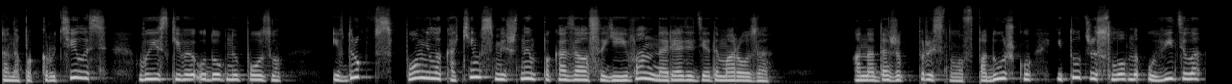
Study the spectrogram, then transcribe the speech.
Она покрутилась, выискивая удобную позу, и вдруг вспомнила, каким смешным показался ей Иван в наряде Деда Мороза. Она даже прыснула в подушку и тут же словно увидела,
